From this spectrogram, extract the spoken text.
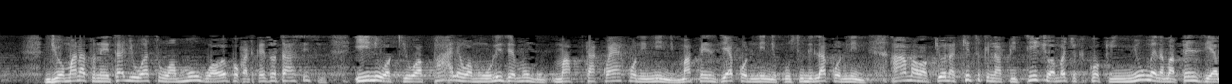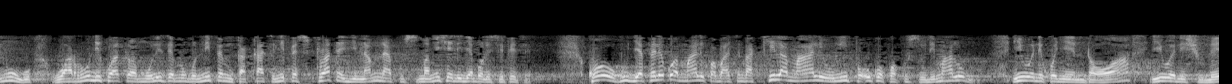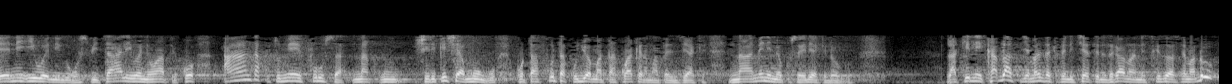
ndio maana tunahitaji watu wa mungu wawepo katika hizo taasisi ili wakiwa pale wamuulize mungu matakwa yako ni nini mapenzi yako ni nini kusudi lako ni nini? Ama wakiona kitu kinapitishwa ambacho kiko kinyume na mapenzi ya mungu warudi kwake wamuulize mungu nipe mkakati nipe strategy namna ya kusimamisha ili jambo lisipite kwa hiyo hujapelekwa mahali kwa bahati mbaya. Kila mahali ulipo uko kwa kusudi maalum. Iwe ni kwenye ndoa iwe ni shuleni iwe ni hospitali iwe ni wapi. Kwao anza kutumia hii fursa na kumshirikisha mungu kutafuta kujua matakwa yake na mapenzi yake. Naamini imekusaidia kidogo. Lakini kabla hatujamaliza kipindi chetu inawezekana unanisikiliza unasema du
